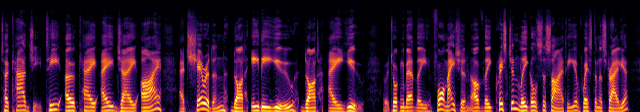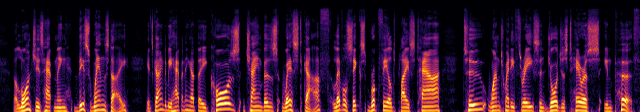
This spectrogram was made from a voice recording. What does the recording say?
Tokaji, T O K A J I, at sheridan.edu.au. We're talking about the formation of the Christian Legal Society of Western Australia. The launch is happening this Wednesday. It's going to be happening at the Cause Chambers West Garth, Level 6, Brookfield Place Tower, 2 123 St George's Terrace in Perth.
